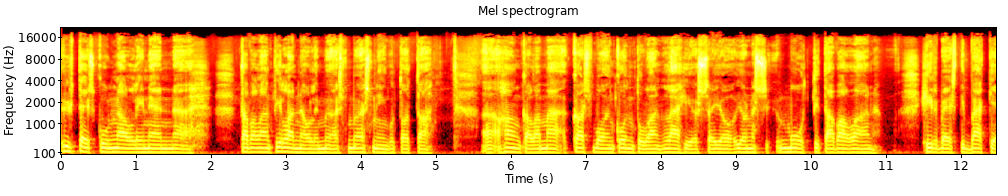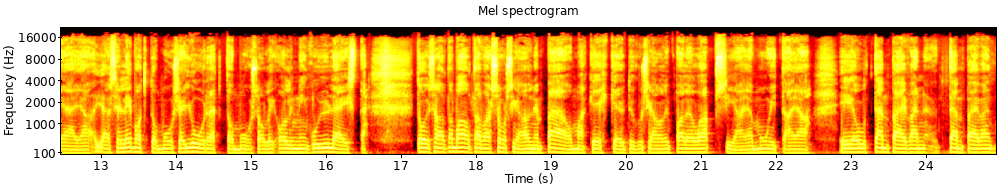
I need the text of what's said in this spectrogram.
yhteiskunnallinen tavallaan tilanne oli myös, myös niin kuin tota, hankala. Mä kasvoin Kontulan lähiössä, jo, jonne muutti tavallaan hirveästi väkeä ja, ja se levottomuus ja juurettomuus oli, oli niin kuin yleistä. Toisaalta valtava sosiaalinen pääoma kehkeytyi, kun siellä oli paljon lapsia ja muita ja ei ollut tämän päivän, tämän päivän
